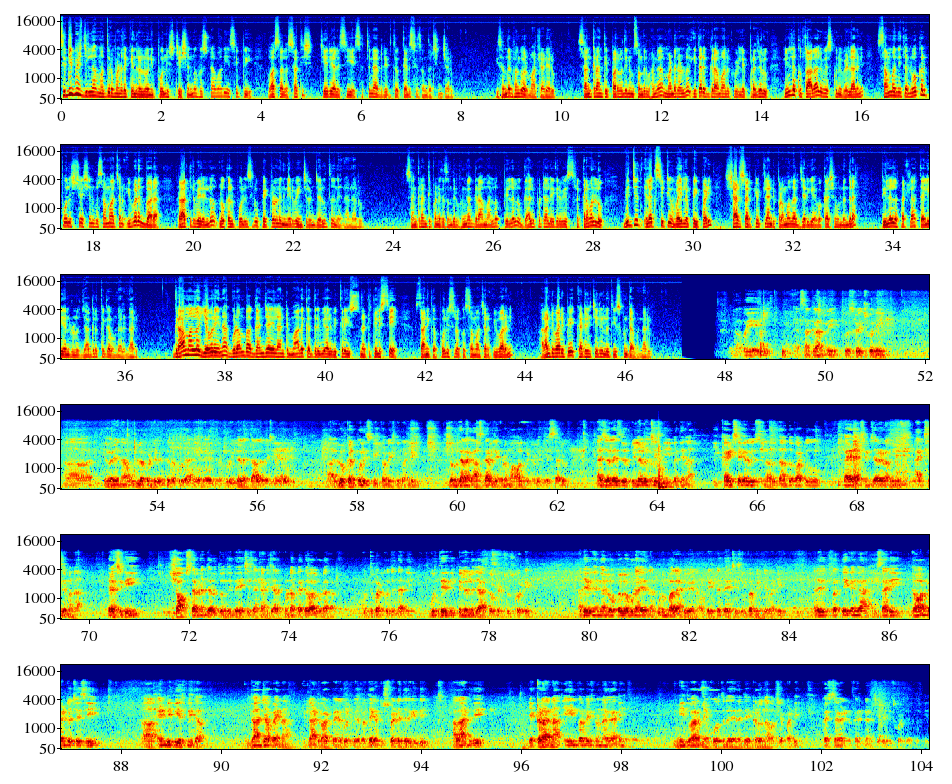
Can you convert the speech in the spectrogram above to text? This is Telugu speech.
సిద్దిపేట జిల్లా మద్దూరు మండల కేంద్రంలోని పోలీస్ స్టేషన్ను హుస్నాబాద్ ఎస్సీపీ వాసాల సతీష్ చేర్యాల సీఐ సత్యనారాయణ రెడ్డితో కలిసి సందర్శించారు. ఈ సందర్భంగా వారు మాట్లాడారు. సంక్రాంతి పర్వదినం సందర్భంగా మండలంలో ఇతర గ్రామాలకు వెళ్ళే ప్రజలు ఇండ్లకు తాళాలు వేసుకుని వెళ్ళాలని సంబంధిత లోకల్ పోలీస్ స్టేషన్కు సమాచారం ఇవ్వడం ద్వారా రాత్రి వేళల్లో లోకల్ పోలీసులు పెట్రోలింగ్ నిర్వహించడం జరుగుతుందని అన్నారు. సంక్రాంతి పండుగ సందర్భంగా గ్రామాల్లో పిల్లలు గాలిపటాలు ఎగురవేస్తున్న క్రమంలో విద్యుత్ ఎలక్ట్రిసిటీ వైర్లపై పడి షార్ట్ సర్క్యూట్ లాంటి ప్రమాదాలు జరిగే అవకాశం ఉన్నందున పిల్లల పట్ల తల్లిదండ్రులు జాగ్రత్తగా ఉండాలన్నారు. గ్రామాల్లో ఎవరైనా గుడంబ గంజాయి లాంటి మాదక ద్రవ్యాలు విక్రయిస్తున్నట్టు తెలిస్తే స్థానిక పోలీసులకు సమాచారం ఇవ్వాలని అలాంటి వారిపై కఠిన చర్యలు తీసుకుంటామన్నారు. రాబోయే సంక్రాంతిని పురస్కరించుకొని ఎవరైనా ఊళ్ళో కొంటి వెళ్తున్నప్పుడు కానీ వెళ్తున్నప్పుడు ఇళ్ళకి తాళం వేసినప్పుడు లోకల్ పోలీస్కి ఇన్ఫర్మేషన్ ఇవ్వండి. దొంగతనాలకు ఆస్కారం లేకుండా మా వాళ్ళు పెట్రోలింగ్ చేస్తారు. యాజ్ వెల్ యాజ్ పిల్లలు వచ్చేసి ఈ మధ్యన ఈ కైట్స్ ఎగరవేస్తున్నారు దాంతోపాటు ఈ ఫైర్ యాక్సిడెంట్ జరగడం యాక్సిడెంట్ మన ఎలక్ట్రిసిటీ షాక్స్ జరగడం జరుగుతుంది. దయచేసి అట్లాంటి జరగకుండా పెద్దవాళ్ళు కూడా గుర్తుపట్టుకొని దాన్ని గుర్తెరిగి పిల్లలు జాగ్రత్త ఒకటి చూసుకోండి. అదేవిధంగా లోకల్లో కూడా ఏదైనా కుటుంబాలు లాంటివి ఏదైనా ఉంటే ఇట్లా దయచేసి ఇన్ఫర్మేషన్ ఇవ్వండి. అదే ప్రత్యేకంగా ఈసారి గవర్నమెంట్ వచ్చేసి ఎన్డీపీఎస్ మీద గాంజా పైన ఇట్లాంటి వాటిపైన మీద ప్రత్యేక దృష్టి పెట్టడం జరిగింది. అలాంటిది ఎక్కడైనా ఏ ఇన్ఫర్మేషన్ ఉన్నా కానీ మీ ద్వారా మేము కోరుతున్నది ఏంటంటే ఎక్కడ ఉన్నా మాకు చెప్పండి. ఖచ్చితంగా కరెక్ట్గా చర్య తీసుకోవడం జరుగుతుంది.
